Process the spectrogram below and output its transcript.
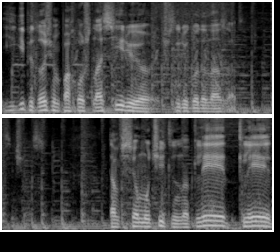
Египет очень похож на Сирию 4 года назад. Там все мучительно тлеет, тлеет,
